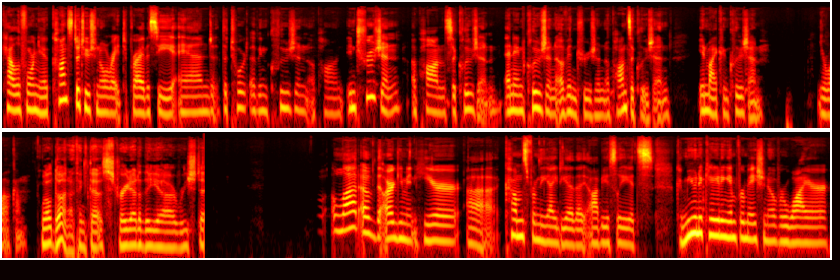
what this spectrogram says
California constitutional right to privacy, and the tort of inclusion upon intrusion upon seclusion, and inclusion of intrusion upon seclusion. In my conclusion. You're welcome. Well done. I think that's straight out of the uh, restate. A lot of the argument here uh, comes from the idea that obviously it's communicating information over wire,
